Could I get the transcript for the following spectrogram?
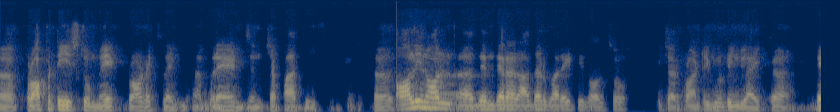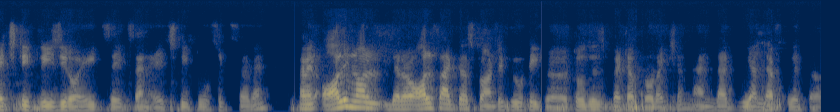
uh, properties to make products like uh, breads and chapatis. uh, all in all then there are other varieties also which are contributing like HD3086 and HD267. I mean, all in all, there are all factors contributing uh, to this better production, and that we are left with uh,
